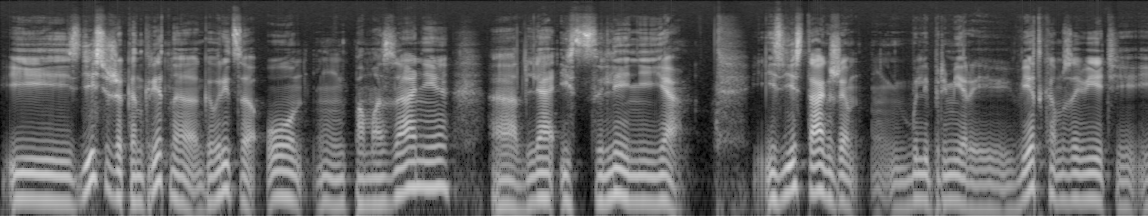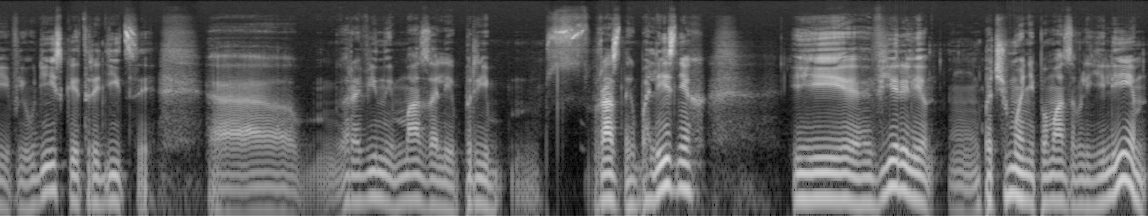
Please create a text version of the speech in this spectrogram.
И здесь уже конкретно говорится о помазании а, для исцеления. И здесь также были примеры и в Ветхом Завете, и в иудейской традиции. А, раввины мазали при разных болезнях, и верили, почему они помазывали елеем,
